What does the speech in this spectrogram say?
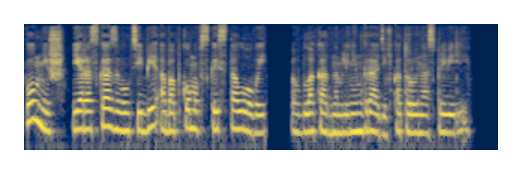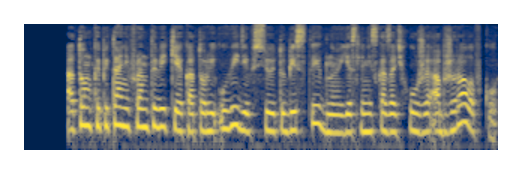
Помнишь, я рассказывал тебе об обкомовской столовой в блокадном Ленинграде, в которую нас привели? О том капитане-фронтовике, который, увидев всю эту бесстыдную, если не сказать хуже, обжираловку,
